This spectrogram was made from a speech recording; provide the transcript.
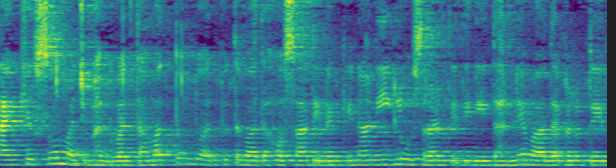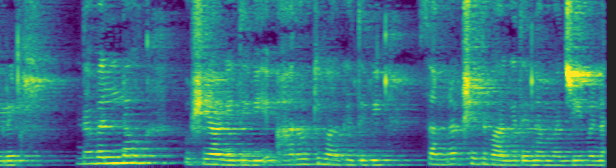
ಥ್ಯಾಂಕ್ ಯು ಸೋ ಮಚ್ ಭಗವಂತ. ಮತ್ತೊಂದು ಅದ್ಭುತವಾದ ಹೊಸ ದಿನಕ್ಕೆ ನಾನು ಈಗಲೂ ಉಸಿರಾಡ್ತಿದ್ದೀನಿ. ಧನ್ಯವಾದಗಳು ದೇವರೇ. ನಾವೆಲ್ಲ ಖುಷಿಯಾಗಿದ್ದೀವಿ, ಆರೋಗ್ಯವಾಗಿದ್ದೀವಿ, ಸಂರಕ್ಷಿತವಾಗಿದೆ ನಮ್ಮ ಜೀವನ.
